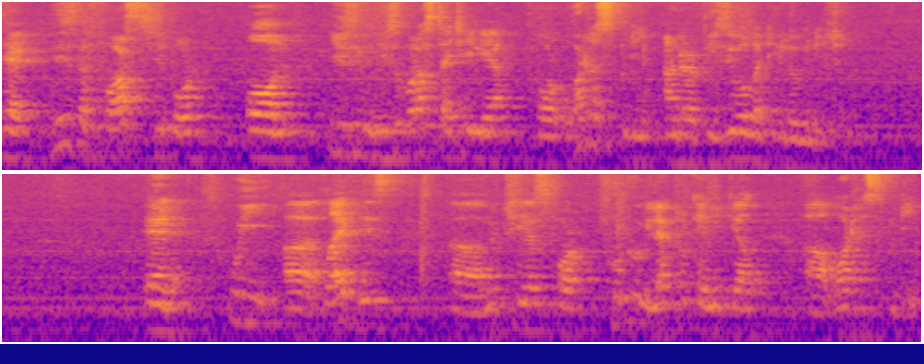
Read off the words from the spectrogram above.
that this is the first report on using mesoporous titanium for water splitting under visible light illumination. And we uh, like these uh, materials for photoelectrochemical uh, water splitting.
